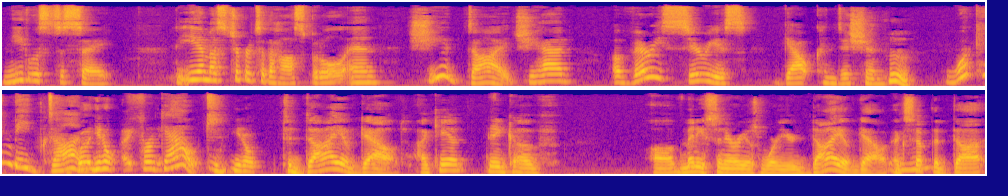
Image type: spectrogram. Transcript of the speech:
Needless to say, the EMS took her to the hospital and she had died. She had a very serious gout condition. What can be done Hmm. Well, you know, I- for gout? You know, to die of gout, I can't think of uh, many scenarios where you die of gout, except that di-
